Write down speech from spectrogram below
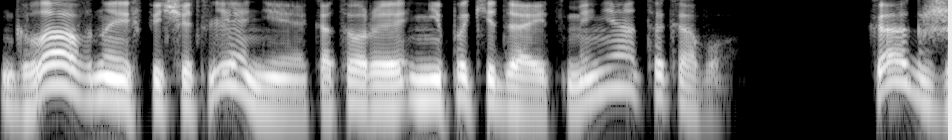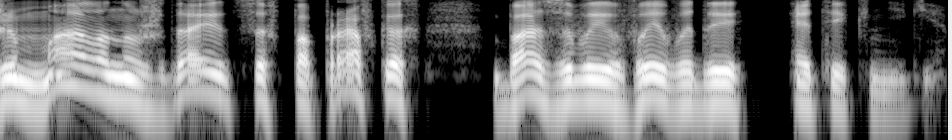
главное впечатление, которое не покидает меня, таково. Как же мало нуждаются в поправках базовые выводы этой книги.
